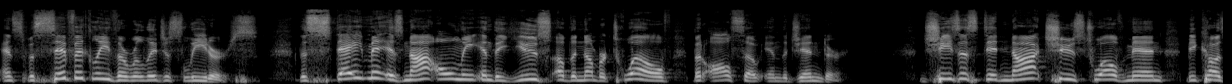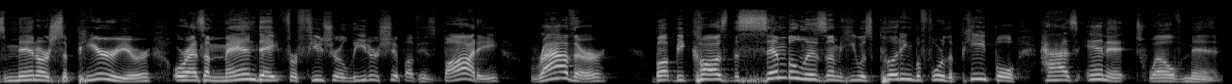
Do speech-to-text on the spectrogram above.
and specifically the religious leaders. The statement is not only in the use of the number 12, but also in the gender. Jesus did not choose 12 men because men are superior or as a mandate for future leadership of his body. Rather, but because the symbolism he was putting before the people has in it 12 men.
